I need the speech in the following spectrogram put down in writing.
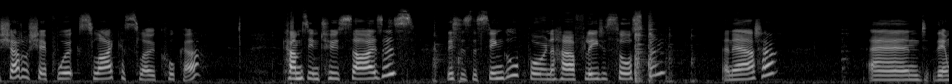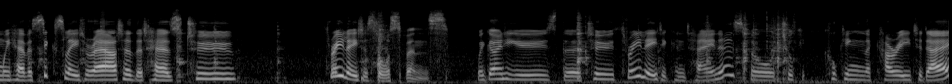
Shuttle Chef works like a slow cooker. Comes in two sizes. This is the single, four and a half litre saucepan, an outer. And then we have a six litre outer that has two three litre saucepans. We're going to use the two three litre containers for cooking the curry today.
